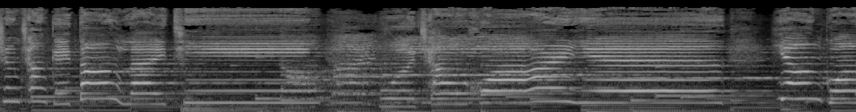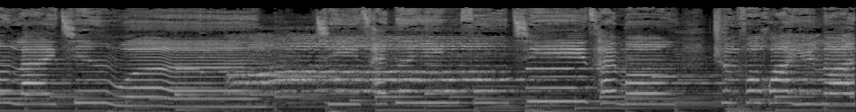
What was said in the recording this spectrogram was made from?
声唱给党来听我唱花儿艳阳光来亲吻七彩的音符七彩梦春风化雨暖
